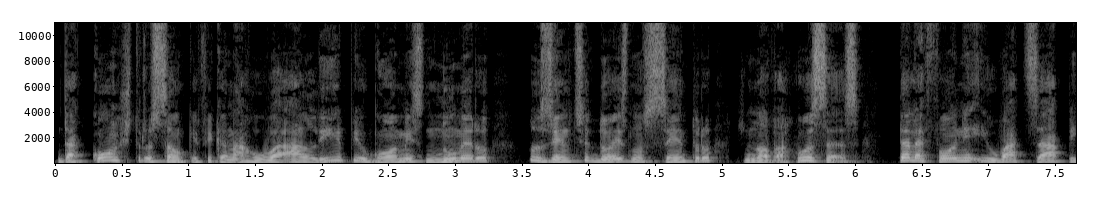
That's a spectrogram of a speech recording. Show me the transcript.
da Construção, que fica na rua Alípio Gomes, número 202, no centro de Nova Russas. Telefone e WhatsApp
